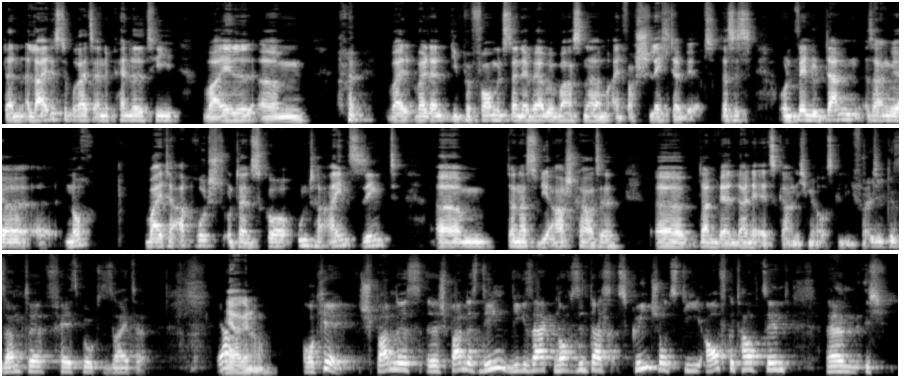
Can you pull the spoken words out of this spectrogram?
dann leidest du bereits eine Penalty, weil ähm, weil, weil dann die Performance deiner Werbemaßnahmen einfach schlechter wird. Das ist, und wenn du dann, sagen wir, äh, noch weiter abrutscht und dein Score unter eins sinkt, ähm, dann hast du die Arschkarte, äh, dann werden deine Ads gar nicht mehr ausgeliefert. Für die gesamte Facebook-Seite. Ja, ja, genau. Okay, spannendes, äh, spannendes Ding. Wie gesagt, noch sind das Screenshots, die aufgetaucht sind. Ähm, ich,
